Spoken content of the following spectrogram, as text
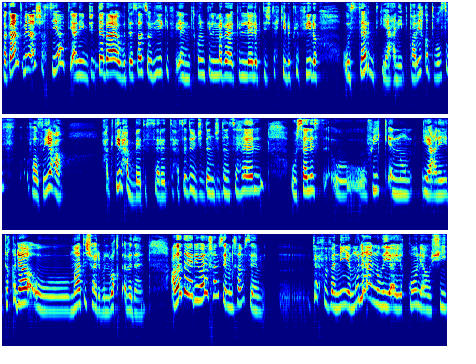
فكانت بناء الشخصيات يعني جدا رائع وبتسلسل هي كيف يعني بتكون كل مرة كل ليلة بتيجي تحكي له تكفي له. والسرد يعني بطريقة وصف فظيعة. كتير حبيت السرد. حسيته جدا جدا سهل وسلس وفيك إنه يعني تقرأ وما تشعر بالوقت ابدا. اعطيتها الرواية خمسة من خمسة تحفة فنية. مو لأنه هي أيقونة أو شيء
